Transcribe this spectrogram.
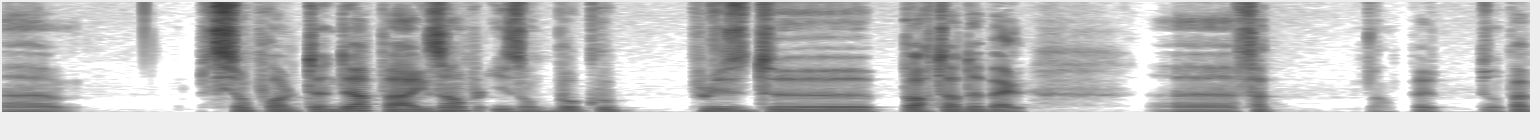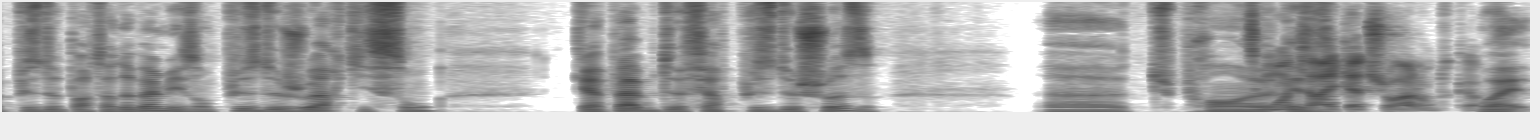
Euh, si on prend le Thunder par exemple, ils ont beaucoup plus de porteurs de balles. Euh, enfin, non, ils n'ont pas plus de porteurs de balles, mais ils ont plus de joueurs qui sont capables de faire plus de choses. tu prends. C'est moins caricatural en tout cas. Ouais,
